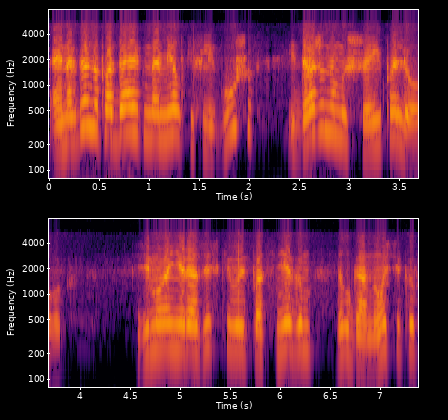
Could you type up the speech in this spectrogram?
а иногда нападают на мелких лягушек и даже на мышей и полевок. Зимой они разыскивают под снегом долгоносиков,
